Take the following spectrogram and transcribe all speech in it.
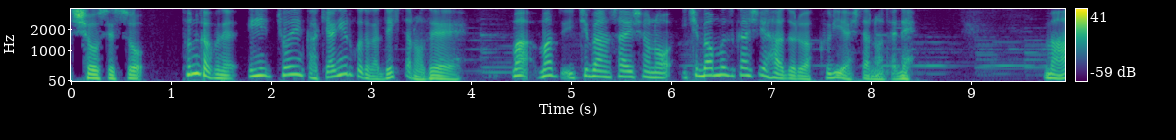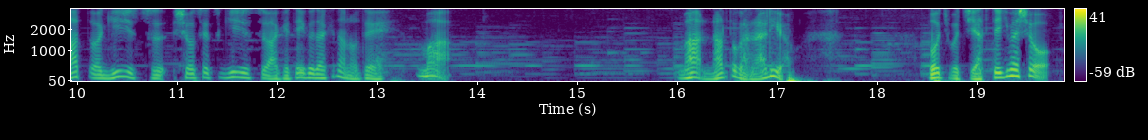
小説を、とにかくね、長編書き上げることができたので、まあ、まず一番最初の、一番難しいハードルはクリアしたのでね。まあ、あとは技術、小説技術を上げていくだけなので、まあ、まあ、なんとかなるよ。ぼちぼちやっていきましょう。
